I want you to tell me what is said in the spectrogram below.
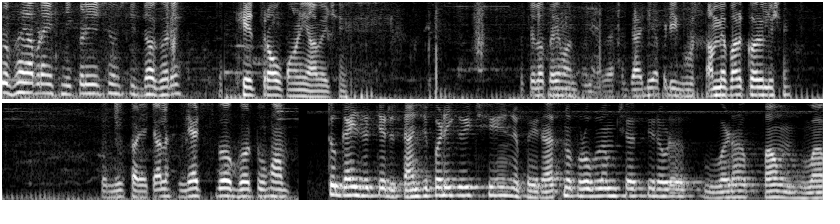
તો ભાઈ આપણે અહીંથી નીકળીએ છીએ સીધા ઘરે. ખેતરાઓ પાણી આવે છે. તો ચલો કઈ વાંધો નહીં આવે ગાડી આપણી સામે પાર્ક કરેલી છે. તો નીકળે ચાલો let's go go to home તો ગાઈઝ અત્યારે સાંજ પડી ગઈ છે અને ભાઈ રાતનો પ્રોગ્રામ છે. અત્યારે આપણે વડાપાઉં વાહ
